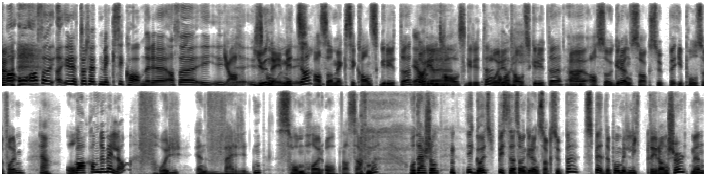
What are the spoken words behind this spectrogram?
Og, og altså, rett og slett meksikanere, altså Ja, you name it. Ja. Altså meksikansk gryte. Ja. Orientalsk gryte. orientalsk gryte. Eh, altså grønnsakssuppe i poseform. Ja. Og Hva kan du melde om? for en verden som har åpna seg for meg. Og det er sånn I går spiste jeg en sånn grønnsakssuppe. Spedde på med lite grann sjøl, men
